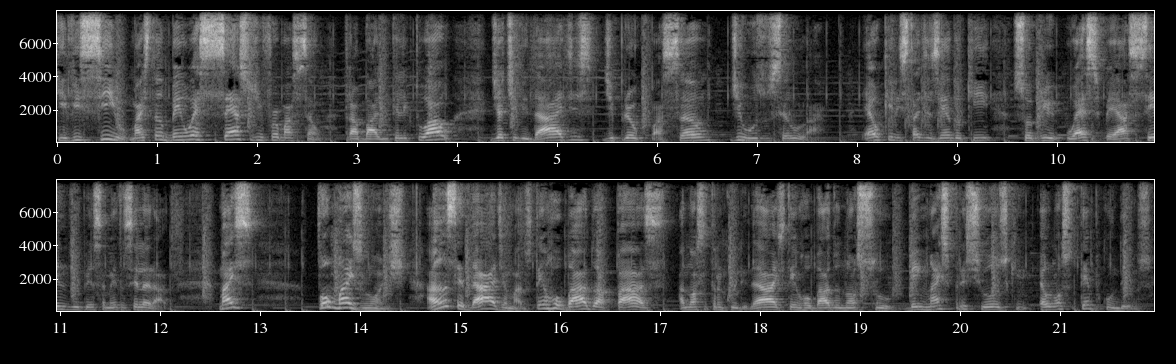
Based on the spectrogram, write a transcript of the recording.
que viciam, mas também o excesso de informação, trabalho intelectual, de atividades, de preocupação, de uso celular. É o que ele está dizendo aqui sobre o SPA, Síndrome do Pensamento Acelerado. Mas vou mais longe. A ansiedade, amados, tem roubado a paz, a nossa tranquilidade, tem roubado o nosso bem mais precioso, que é o nosso tempo com Deus.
